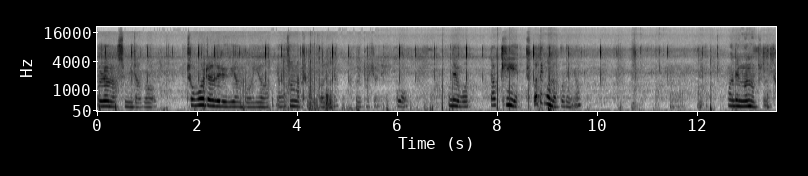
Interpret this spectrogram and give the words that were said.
올려놨습니다. 뭐 초보자들을 위한 뭐 이런 영상 같은 거 있거든요. 그걸 보시면 있고 근데 뭐 딱히 추가된 건 없거든요. 추가된 건 없습니다.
